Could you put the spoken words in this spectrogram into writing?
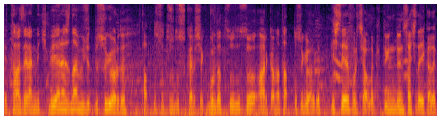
bir tazelendik. Bir en azından vücut bir su gördü. Tatlı su, tuzlu su karışık. Burada tuzlu su, arkamda tatlı su gördü. Dişleri fırçaladık. Dün dün saçı da yıkadık.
